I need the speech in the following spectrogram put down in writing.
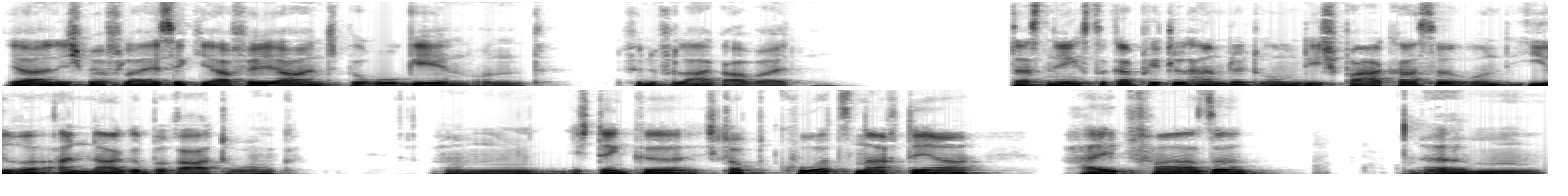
ja, nicht mehr fleißig Jahr für Jahr ins Büro gehen und für den Verlag arbeiten. Das nächste Kapitel handelt um die Sparkasse und ihre Anlageberatung. Ähm, ich denke, ich glaube, kurz nach der Hype-Phase ähm,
